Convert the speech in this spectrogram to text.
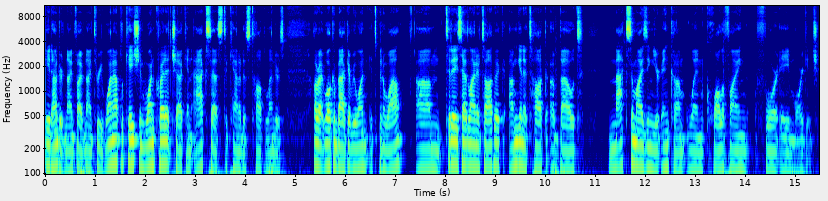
800 9593. One application, one credit check, and access to Canada's top lenders. All right, welcome back, everyone. It's been a while. Um, today's headliner topic I'm going to talk about maximizing your income when qualifying for a mortgage.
